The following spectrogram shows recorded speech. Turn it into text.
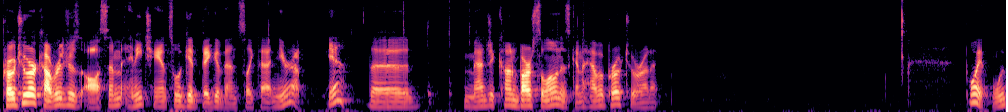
Pro Tour coverage was awesome. Any chance we'll get big events like that in Europe? Yeah, the MagicCon Barcelona is going to have a Pro Tour on it. Boy, we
